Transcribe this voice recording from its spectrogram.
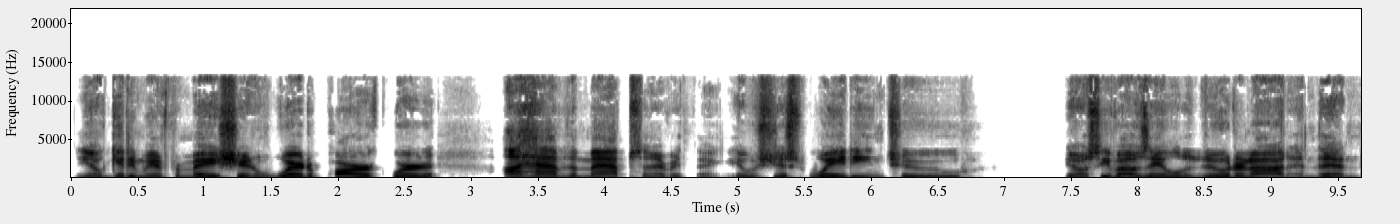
you know, getting me information, where to park, where to, I have the maps and everything. It was just waiting to, you know, see if I was able to do it or not. And then,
